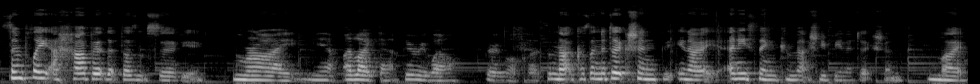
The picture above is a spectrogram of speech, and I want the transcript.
simply a habit that doesn't serve you. Right. Yeah, I like that. Very well. Very well put. And that because an addiction, you know, anything can actually be an addiction. Like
